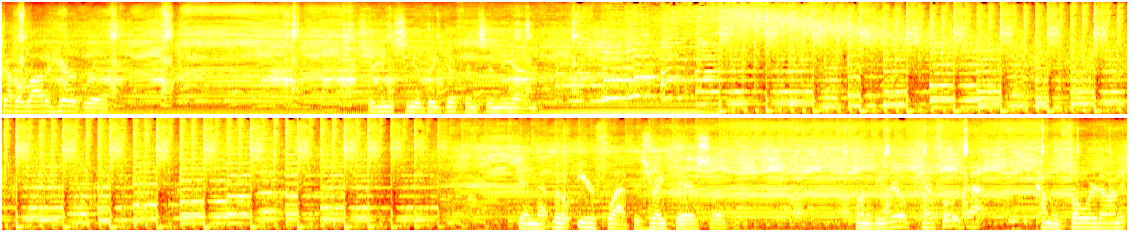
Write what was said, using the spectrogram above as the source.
Got a lot of hair growth. So you're going to see a big difference in the end. Again, that little ear flap is right there, so want to be real careful with that. Coming forward on it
